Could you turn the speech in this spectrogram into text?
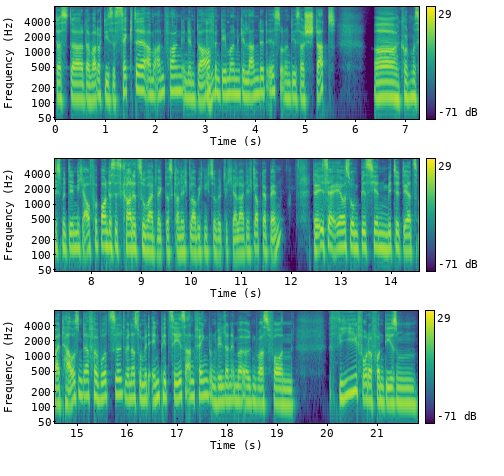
Dass da, da war doch diese Sekte am Anfang in dem Dorf, Mhm. in dem man gelandet ist oder in dieser Stadt. Ah, konnte man sich mit denen nicht aufbauen. Das ist gerade zu weit weg. Das kann ich, glaube ich, nicht so wirklich herleiten. Ich glaube, der Ben, der ist ja eher so ein bisschen Mitte der 2000er verwurzelt, wenn er so mit NPCs anfängt und will dann immer irgendwas von Thief oder von diesem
